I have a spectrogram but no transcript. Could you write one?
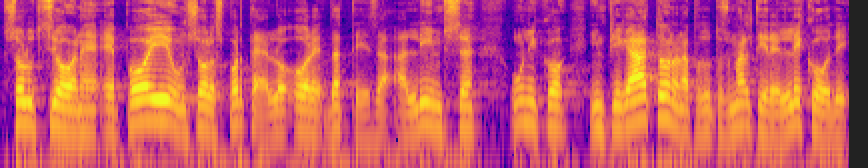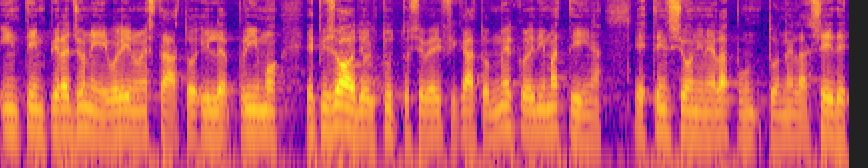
soluzione. E poi un solo sportello, ore d'attesa all'Inps. Unico impiegato non ha potuto smaltire le code in tempi ragionevoli non è stato il primo episodio, il tutto si è verificato mercoledì mattina e tensioni nella, appunto, nella sede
